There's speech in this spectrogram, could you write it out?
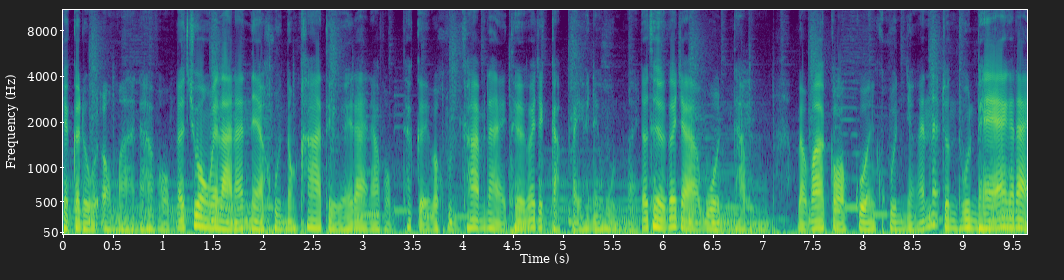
จะกระโดดออกมานะครับผมและช่วงเวลานั้นเนี่ยคุณต้องฆ่าเธอให้ได้นะครับผมถ้าเกิดว่าคุณฆ่าไม่ได้ เธอก็จะกลับไปในหุ่นใหม่แล้วเธอก็จะวนทำแบบว่าก่อกวนคุณอย่างนั้นนะจนทุนแพ้ก็ได้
